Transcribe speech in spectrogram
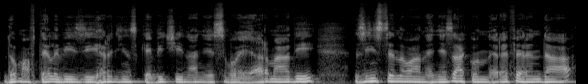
doma v televízii hrdinské vyčínanie svojej armády, zinscenované nezákonné referendá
